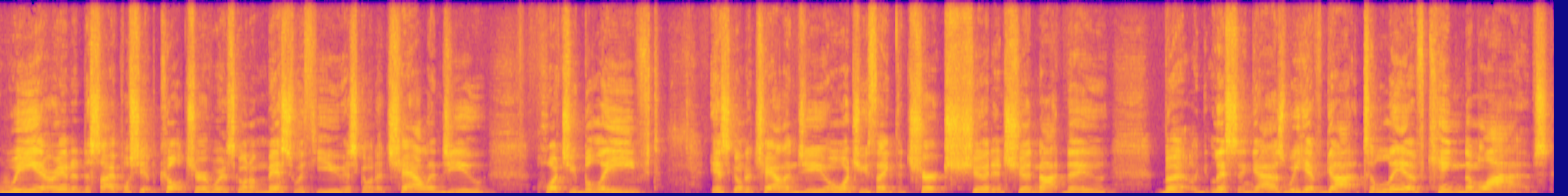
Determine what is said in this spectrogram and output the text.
We are in a discipleship culture where it's going to mess with you, it's going to challenge you, what you believed. It's going to challenge you on what you think the church should and should not do. But listen, guys, we have got to live kingdom lives,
